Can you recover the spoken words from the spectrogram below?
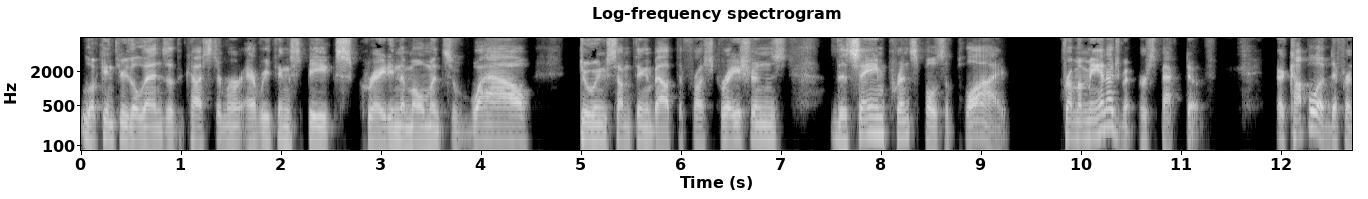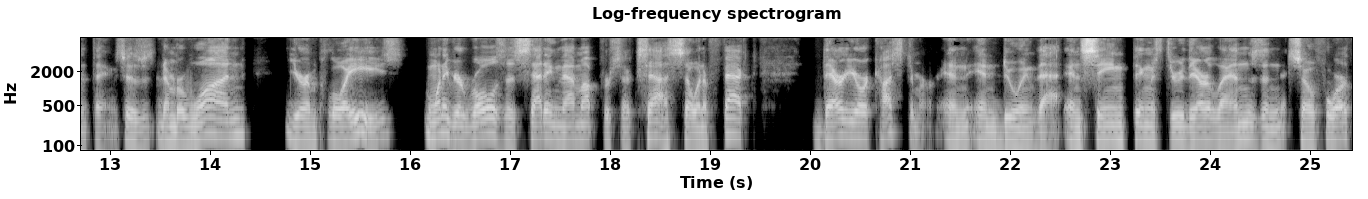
looking through the lens of the customer. Everything speaks, creating the moments of wow, doing something about the frustrations. The same principles apply from a management perspective. A couple of different things is number one, your employees, one of your roles is setting them up for success. So in effect, they're your customer in in doing that and seeing things through their lens and so forth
